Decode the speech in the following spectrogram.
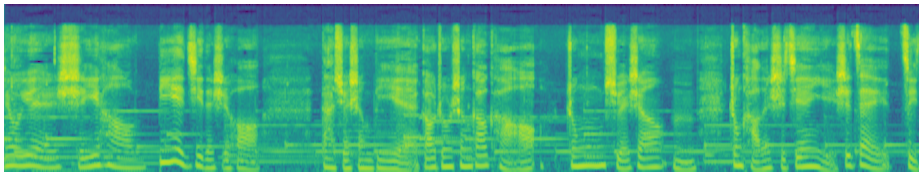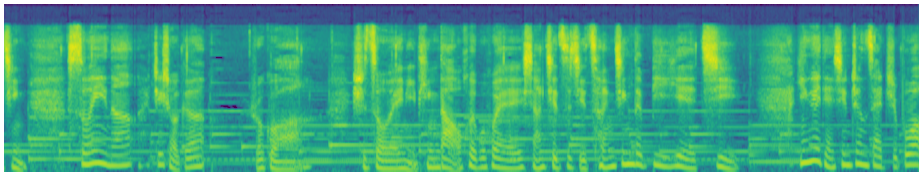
六月十一号毕业季的时候，大学生毕业，高中生高考，中学生嗯中考的时间也是在最近，所以呢，这首歌如果是作为你听到，会不会想起自己曾经的毕业季？音乐点心正在直播，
